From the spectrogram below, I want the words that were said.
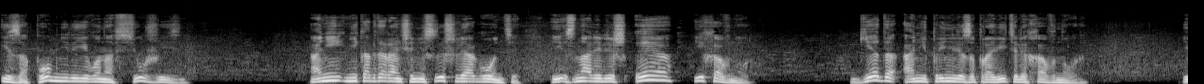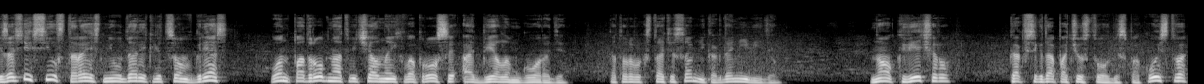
и запомнили его на всю жизнь. Они никогда раньше не слышали о Гонте и знали лишь Эа и Хавнор. Геда они приняли за правителя Хавнора. Изо всех сил, стараясь не ударить лицом в грязь, он подробно отвечал на их вопросы о белом городе, которого, кстати, сам никогда не видел. Но к вечеру, как всегда, почувствовал беспокойство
